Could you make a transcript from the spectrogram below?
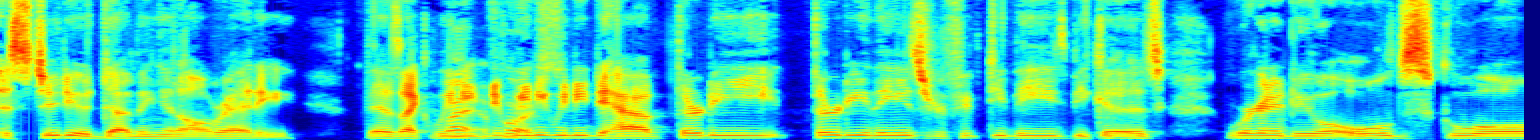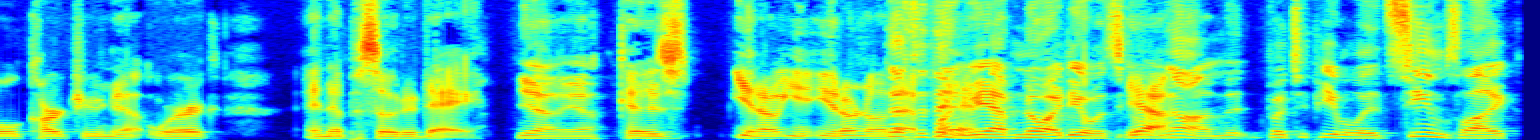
a studio dubbing it already. There's like we Right, need to, we need we need to have 30, 30 of these or fifty of these mm-hmm. because we're gonna do old school Cartoon Network an episode a day yeah. Yeah. because you know you, you don't know That's that the thing. We have no idea what's going Yeah. on. But to people, it seems like,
